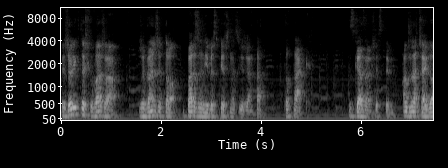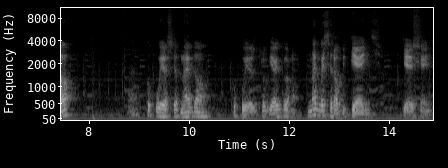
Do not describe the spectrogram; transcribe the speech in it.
Jeżeli ktoś uważa, że węże to bardzo niebezpieczne zwierzęta, to tak. Zgadzam się z tym. A dlaczego? Kupujesz jednego, kupujesz drugiego, nagle się robi 5, 10.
